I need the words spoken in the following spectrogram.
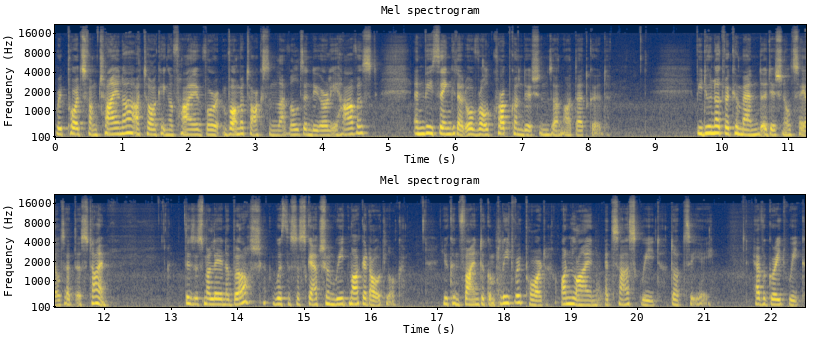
Reports from China are talking of high vomitoxin levels in the early harvest, and we think that overall crop conditions are not that good. We do not recommend additional sales at this time. This is Marlene Boersch with the Saskatchewan Wheat Market Outlook. You can find the complete report online at saskwheat.ca. Have a great week.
